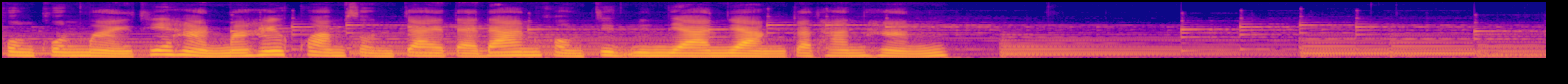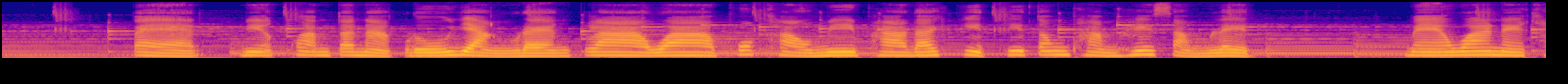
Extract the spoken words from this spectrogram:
คนคนใหม่ที่หันมาให้ความสนใจแต่ด้านของจิตวิญญาณอย่างกระทันหัน 8. มีความตระหนักรู้อย่างแรงกล้าว่าพวกเขามีภารกิจที่ต้องทำให้สำเร็จ แม้ว่าในข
